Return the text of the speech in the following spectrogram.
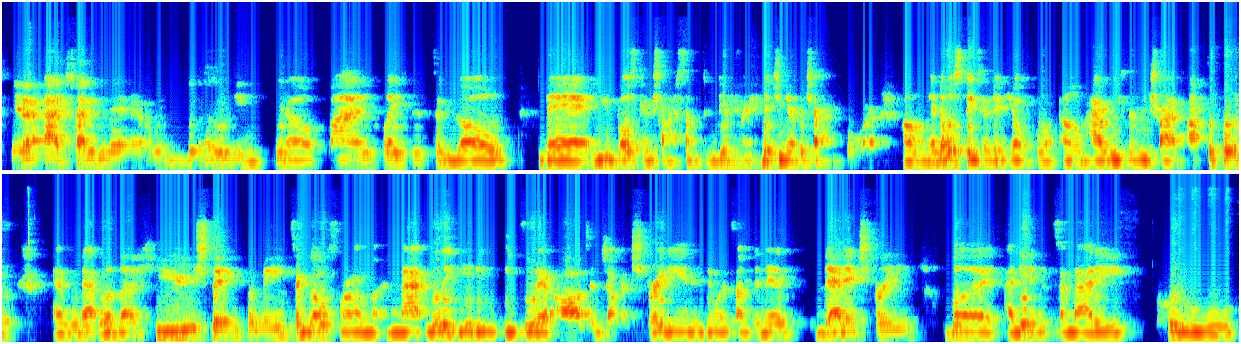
you know, I try to do that with dating. You know, find places to go that you both can try something different that you never tried before. Um, and those things have been helpful. Um, I recently tried octopus, and that was a huge thing for me to go from not really eating seafood at all to jumping straight in and doing something that that extreme. But I did it with somebody who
